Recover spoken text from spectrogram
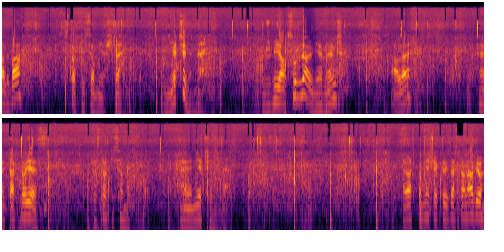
a dwa stoki są jeszcze nieczynne brzmi absurdalnie wręcz ale e, tak to jest. Że stoki są e, nieczynne. Teraz pewnie się ktoś zastanawia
